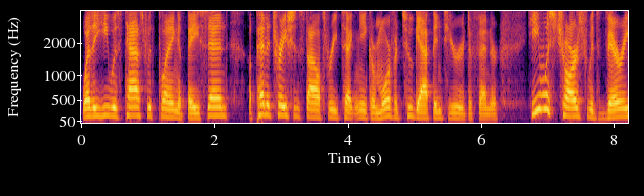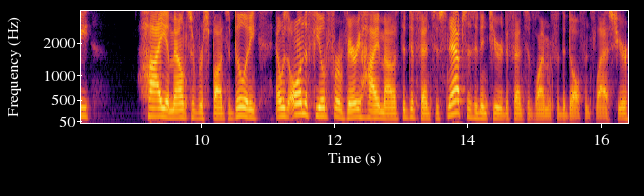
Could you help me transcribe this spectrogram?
whether he was tasked with playing a base end, a penetration style three technique, or more of a two gap interior defender, he was charged with very high amounts of responsibility and was on the field for a very high amount of the defensive snaps as an interior defensive lineman for the Dolphins last year.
